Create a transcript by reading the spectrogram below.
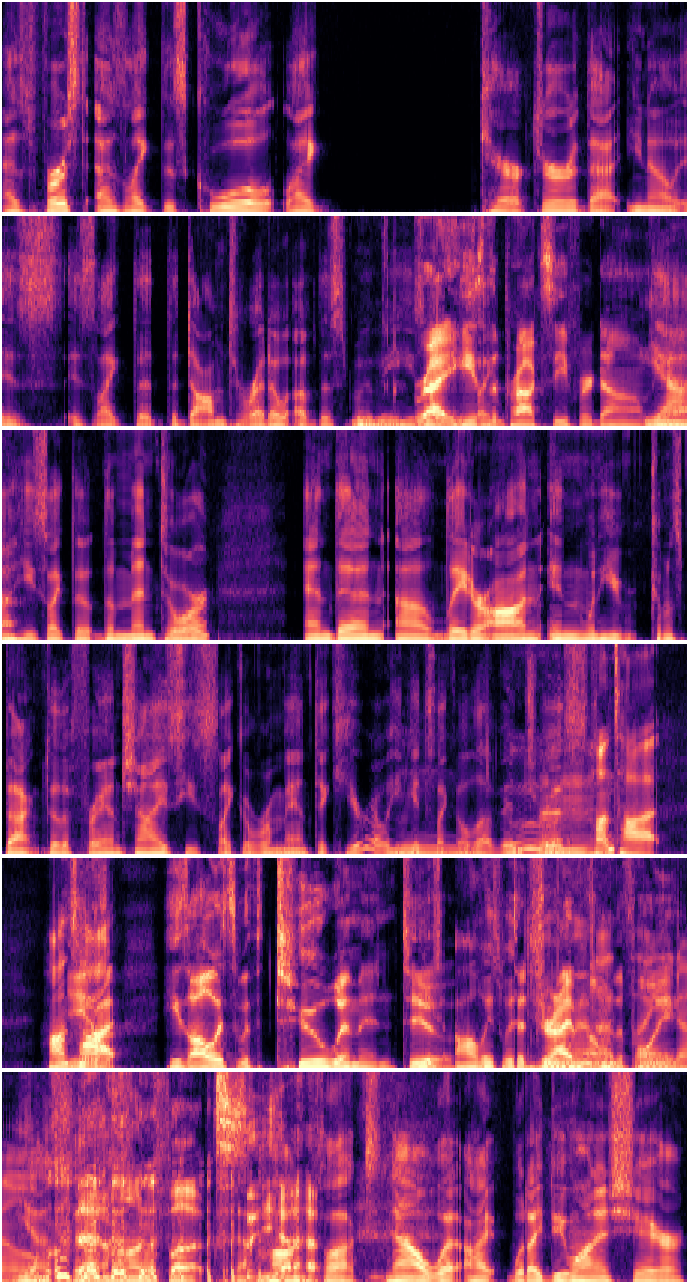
as first as like this cool like character that you know is is like the the Dom Toretto of this movie. He's like- right, he's like- the proxy for Dom. yeah, he's like the the mentor. And then uh, later on, in when he comes back to the franchise, he's like a romantic hero. He gets like a love Ooh, interest. Han's hot. Han's He is- hot. He's always with two women too. He's always with to two drive women. home That's the how you point. know. Yes, that Han fucks. that yeah. Han fucks. Now, what I what I do want to share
